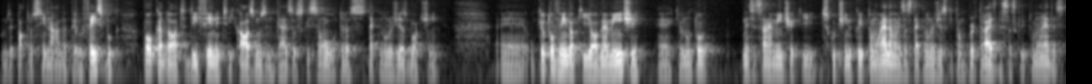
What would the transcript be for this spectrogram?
vamos dizer, patrocinada pelo Facebook, Polkadot, Definity, Cosmos e Tezos, que são outras tecnologias blockchain. É, o que eu estou vendo aqui, obviamente, é que eu não estou necessariamente aqui discutindo criptomoeda, mas as tecnologias que estão por trás dessas criptomoedas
